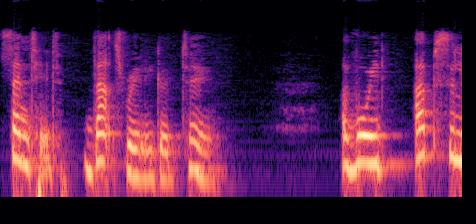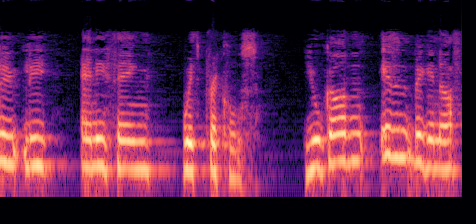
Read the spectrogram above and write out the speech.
Scented, that's really good too. Avoid absolutely anything with prickles. Your garden isn't big enough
